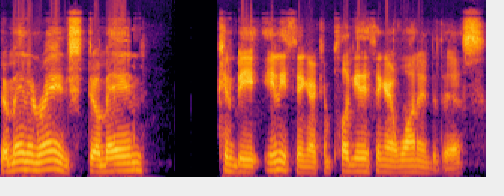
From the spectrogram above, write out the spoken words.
Domain and range. Domain can be anything. I can plug anything I want into this.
